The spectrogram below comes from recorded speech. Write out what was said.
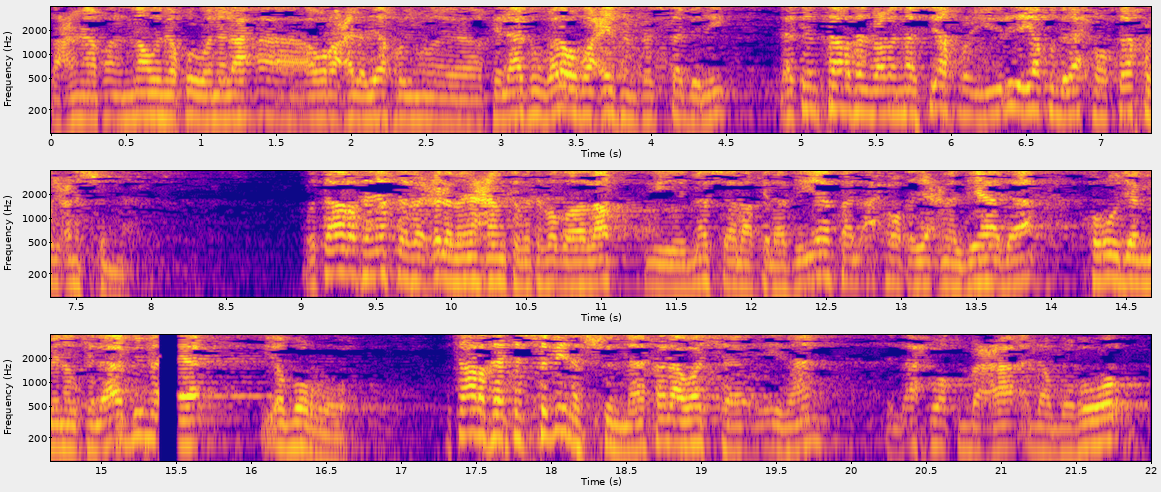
طبعا الناظم يقول وأن الأورع الذي يخرج خلافه ولو ضعيفا فاستبني. لكن تارة بعض الناس يخرج يريد يأخذ بالأحوط فيخرج عن السنة. وتارة يختلف العلماء نعم كما تفضل الأخ في مسألة خلافية فالأحوط يعمل بهذا خروجا من الخلاف بما يضره. وتارة تستبين السنة فلا وجه إذا الأحوط بعد ظهور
